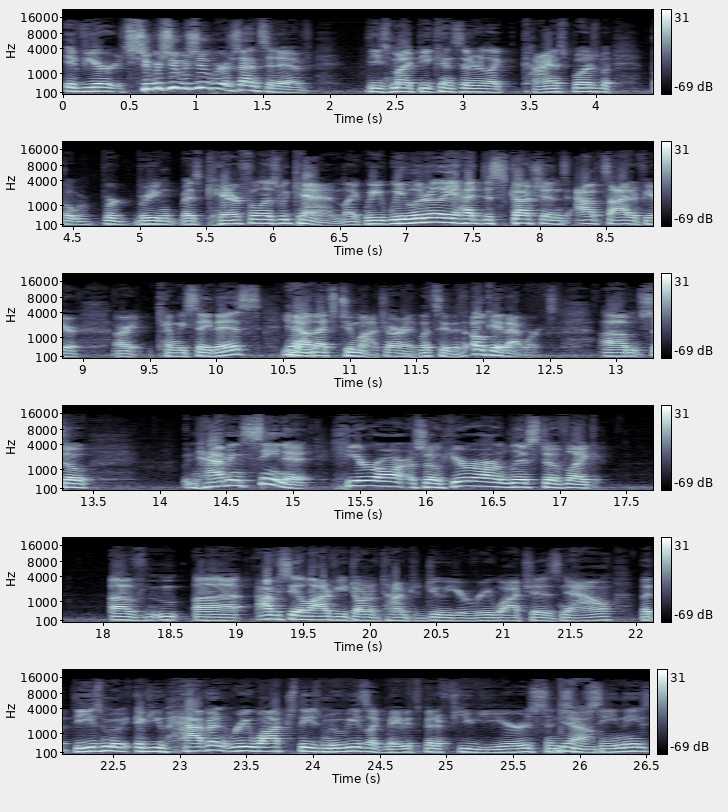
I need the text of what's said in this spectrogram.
if you're super super super sensitive. These might be considered like kind of spoilers, but but we're, we're being as careful as we can. Like we we literally had discussions outside of here. All right, can we say this? Yeah. No, that's too much. All right, let's say this. Okay, that works. Um, so having seen it, here are so here are our list of like of uh obviously a lot of you don't have time to do your rewatches now but these movies if you haven't rewatched these movies like maybe it's been a few years since Yeah. you've seen these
